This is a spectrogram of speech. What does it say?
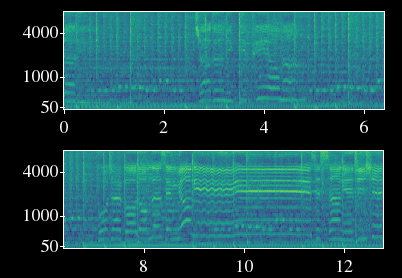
자리. 작은 잎이 피어나 보잘것없는 생명이 세상의 진실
